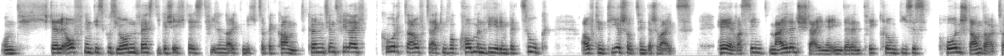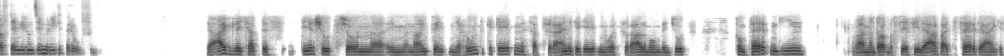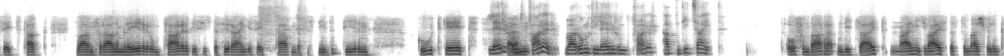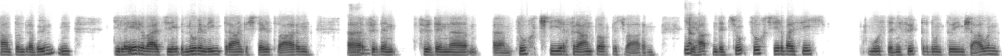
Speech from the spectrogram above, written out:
Und ich stelle oft in Diskussionen fest, die Geschichte ist vielen Leuten nicht so bekannt. Können Sie uns vielleicht kurz aufzeigen, wo kommen wir in Bezug auf den Tierschutz in der Schweiz her? Was sind Meilensteine in der Entwicklung dieses hohen Standards, auf den wir uns immer wieder berufen? Ja, eigentlich hat es Tierschutz schon äh, im 19. Jahrhundert gegeben. Es hat Vereine gegeben, wo es vor allem um den Schutz von Pferden ging, weil man dort noch sehr viele Arbeitspferde eingesetzt hat. Es waren vor allem Lehrer und Pfarrer, die sich dafür eingesetzt haben, dass es diesen Tieren gut geht. Lehrer und ähm, Pfarrer, warum die Lehrer und Pfarrer hatten die Zeit? Offenbar hatten die Zeit. Nein, ich weiß, dass zum Beispiel im Kanton Graubünden die Lehrer, weil sie eben nur im Winter angestellt waren, äh, für den, für den äh, äh, Zuchtstier verantwortlich waren. Ja. Sie hatten den Zuchtstier bei sich, mussten ihn füttern und zu ihm schauen.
